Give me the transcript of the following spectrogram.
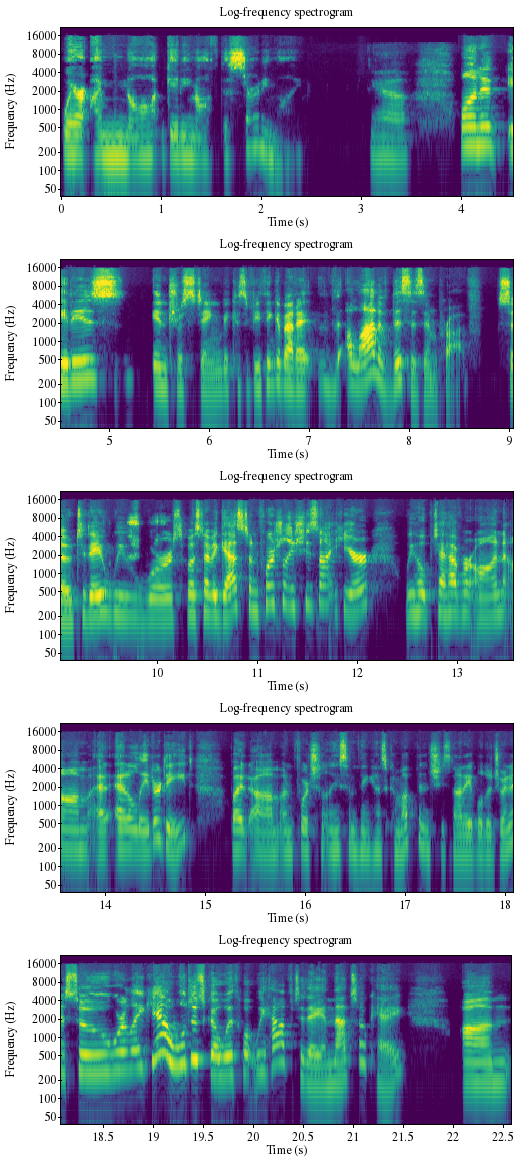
where I'm not getting off the starting line. Yeah. Well, and it it is interesting because if you think about it, a lot of this is improv. So today we were supposed to have a guest. Unfortunately, she's not here. We hope to have her on um, at, at, a later date, but um, unfortunately, something has come up and she's not able to join us. So we're like, yeah, we'll just go with what we have today, and that's okay. Um,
